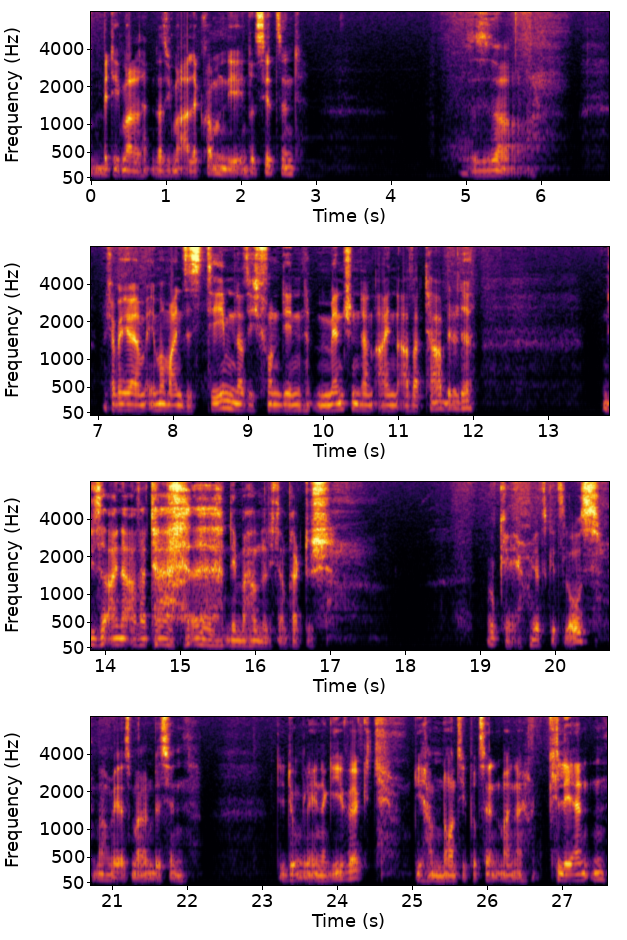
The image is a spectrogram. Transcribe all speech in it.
Bitte ich mal, dass ich mal alle kommen, die interessiert sind. So. Ich habe ja immer mein System, dass ich von den Menschen dann einen Avatar bilde. Und dieser eine Avatar, äh, den behandle ich dann praktisch. Okay, jetzt geht's los. Machen wir erstmal ein bisschen die dunkle Energie weg. Die haben 90% meiner Klienten.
